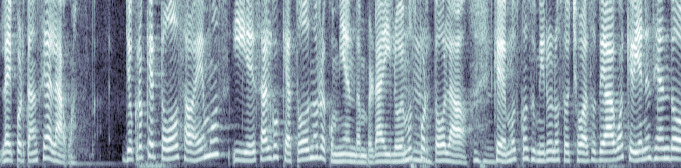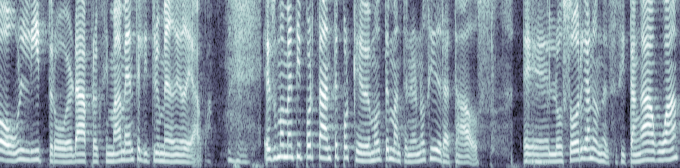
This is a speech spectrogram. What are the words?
la importancia del agua yo creo que todos sabemos y es algo que a todos nos recomiendan, ¿verdad? Y lo vemos por todo lado, que debemos consumir unos ocho vasos de agua, que vienen siendo un litro, ¿verdad? Aproximadamente litro y medio de agua. Es un momento importante porque debemos de mantenernos hidratados. Eh, los órganos necesitan agua,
